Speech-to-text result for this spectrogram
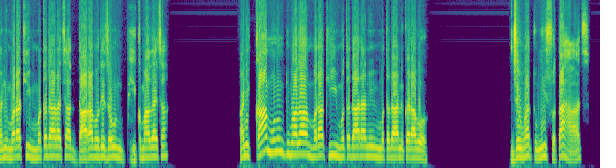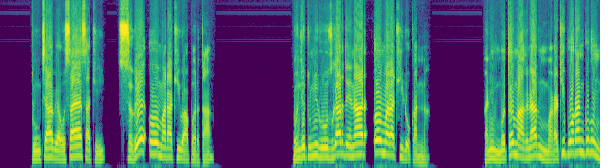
आणि मराठी मतदाराच्या दारामध्ये जाऊन भीक मागायचा? आणि का म्हणून तुम्हाला मराठी मतदाराने मतदान करावं? जेव्हा तुम्ही स्वतःच तुमच्या व्यवसायासाठी सगळे अमराठी वापरता म्हणजे तुम्ही रोजगार देणार अमराठी लोकांना आणि मत मागणार मराठी पोरांकडून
